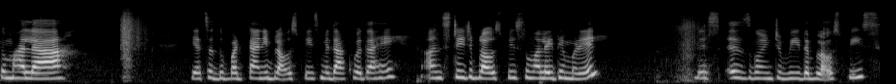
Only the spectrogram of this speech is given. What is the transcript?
तुम्हाला याचा दुपट्टा आणि ब्लाऊज पीस मी दाखवत आहे. अनस्टिच ब्लाऊज पीस तुम्हाला इथे मिळेल. This is going to be the blouse piece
